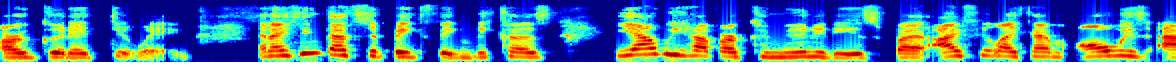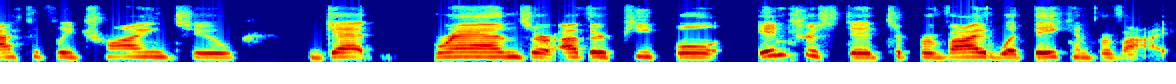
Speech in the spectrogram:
are good at doing. And i think that's a big thing because yeah we have our communities but i feel like i'm always actively trying to get brands or other people interested to provide what they can provide.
